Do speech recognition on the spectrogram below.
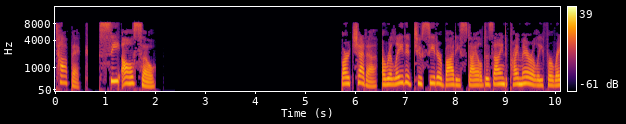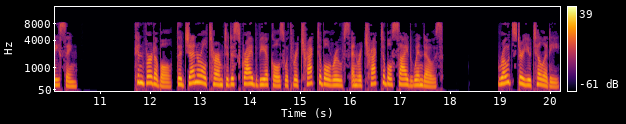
Topic. See also Barchetta, a related two-seater body style designed primarily for racing. Convertible, the general term to describe vehicles with retractable roofs and retractable side windows. Roadster utility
